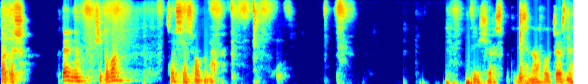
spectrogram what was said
також котельня, щитова. Це все зроблено. І ще раз подивіться на величезний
